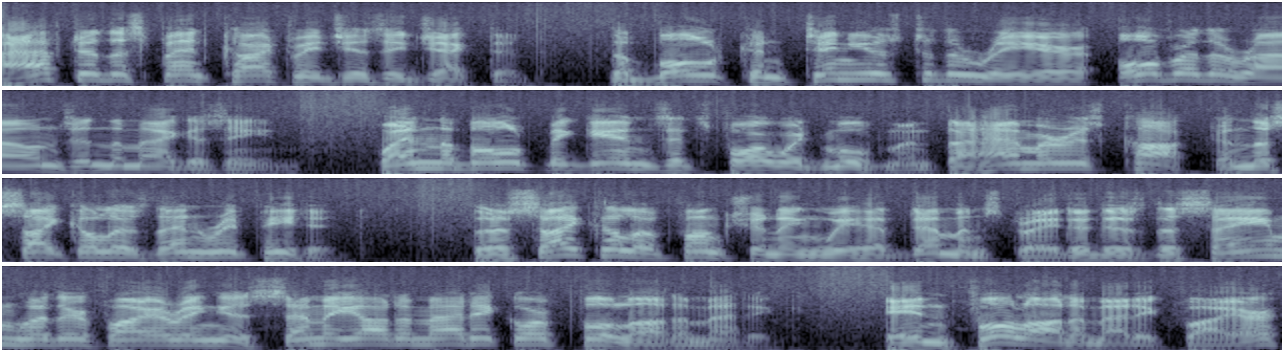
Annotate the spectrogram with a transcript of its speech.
After the spent cartridge is ejected, the bolt continues to the rear over the rounds in the magazine. When the bolt begins its forward movement, the hammer is cocked and the cycle is then repeated. The cycle of functioning we have demonstrated is the same whether firing is semi-automatic or full automatic. In full automatic fire,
